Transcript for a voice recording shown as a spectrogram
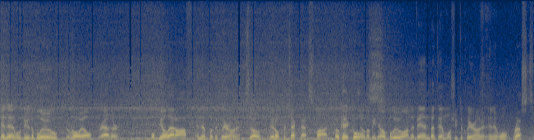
and then we'll do the blue, the royal rather, we'll peel that off and then put the clear on it. So it'll protect that spot. Okay, cool. So there'll be no blue on the VIN, but then we'll shoot the clear on it and it won't rust.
